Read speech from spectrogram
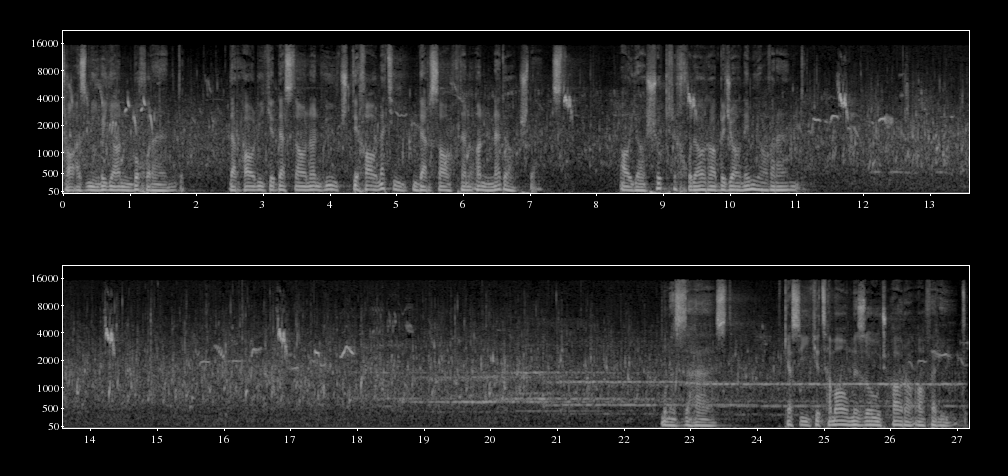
تا از میوه آن بخورند در حالی که دست آنان هیچ دخالتی در ساختن آن نداشته است. آیا شکر خدا را به جا نمی آورند؟ منزه است. کسی که تمام زوجها را آفرید.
